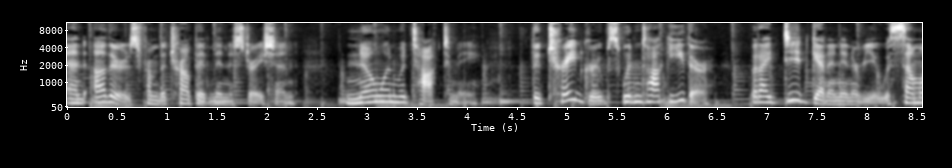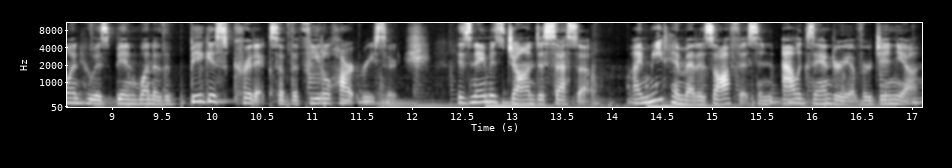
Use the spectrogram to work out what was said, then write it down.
and others from the Trump administration. No one would talk to me. The trade groups wouldn't talk either. But I did get an interview with someone who has been one of the biggest critics of the fetal heart research. His name is John DeSesso. I meet him at his office in Alexandria, Virginia.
